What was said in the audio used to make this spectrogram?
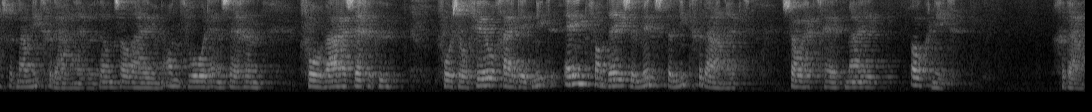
als we het nou niet gedaan hebben, dan zal hij hun antwoorden en zeggen, voorwaar zeg ik u, voor zoveel gij dit niet één van deze minste niet gedaan hebt, zo hebt gij het mij ook niet gedaan.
